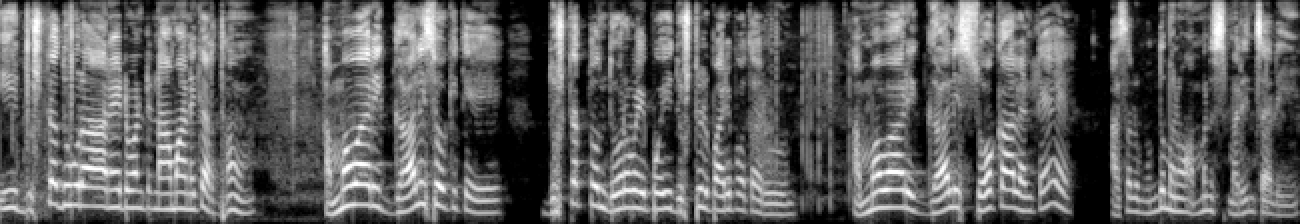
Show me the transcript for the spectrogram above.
ఈ దుష్టదూర అనేటువంటి నామానికి అర్థం. అమ్మవారి గాలి సోకితే దుష్టత్వం దూరమైపోయి దుష్టులు పారిపోతారు. అమ్మవారి గాలి సోకాలంటే అసలు ముందు మనం అమ్మని స్మరించాలి.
